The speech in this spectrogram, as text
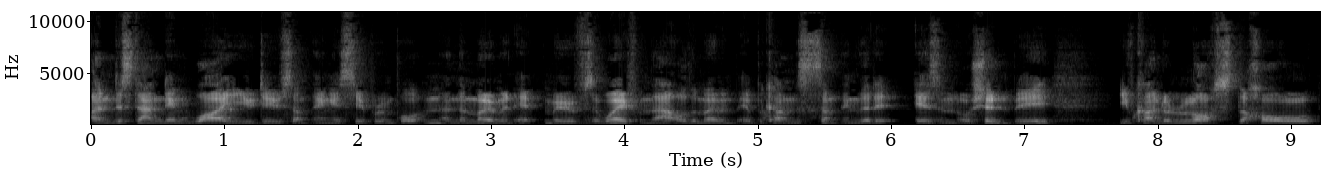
understanding why you do something is super important and the moment it moves away from that or the moment it becomes something that it isn't or shouldn't be you've kind of lost the whole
